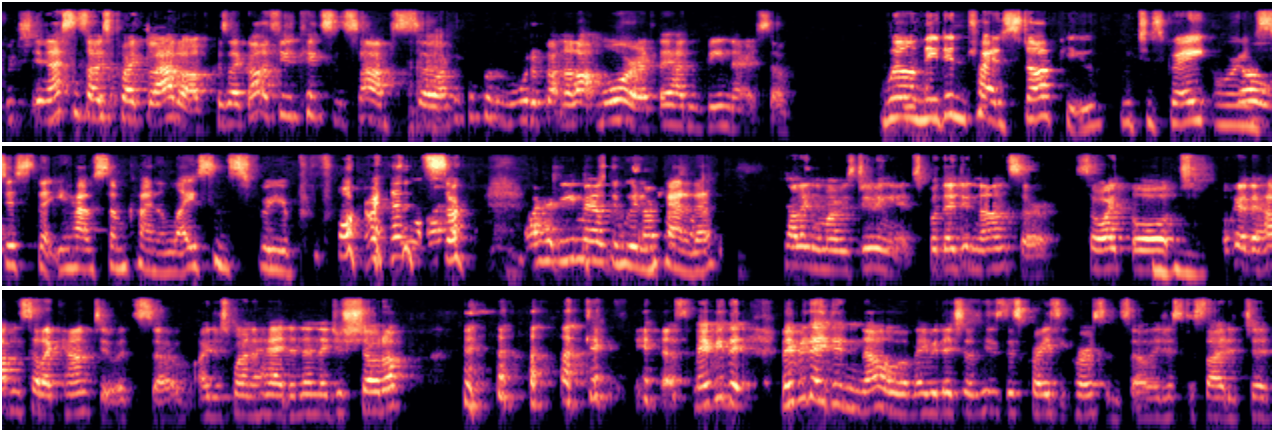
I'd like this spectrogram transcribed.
which in essence I was quite glad of because I got a few kicks and slaps. So I think I would have gotten a lot more if they hadn't been there. So Well, and they didn't try to stop you, which is great, or No. insist that you have some kind of license for your performance. or I had emailed would in Canada. telling them I was doing it, but they didn't answer. So I thought, Mhm. okay, they haven't said I can't do it, so I just went ahead, and then they just showed up. Okay, yes, maybe they maybe they didn't know. Maybe they just "Who's this crazy person?" So they just decided to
